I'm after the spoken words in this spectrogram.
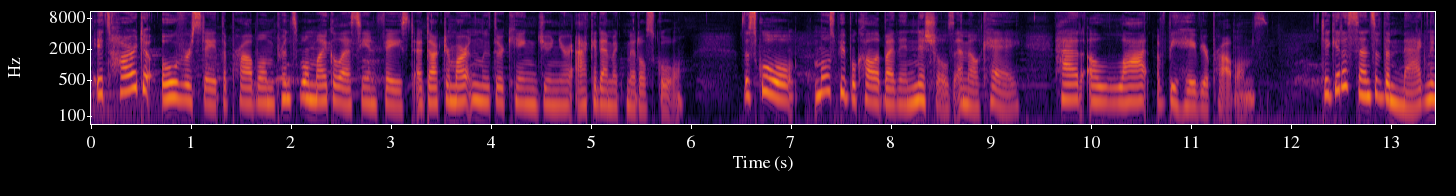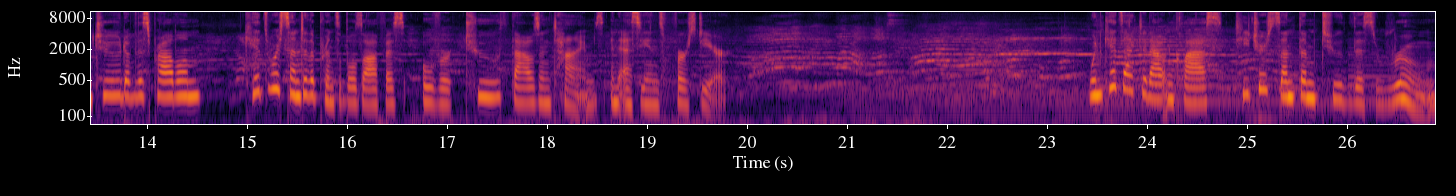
It's hard to overstate the problem Principal Michael Essien faced at Dr. Martin Luther King Jr. Academic Middle School. The school, most people call it by the initials MLK, had a lot of behavior problems. To get a sense of the magnitude of this problem, kids were sent to the principal's office over 2,000 times in Essien's first year. When kids acted out in class, teachers sent them to this room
